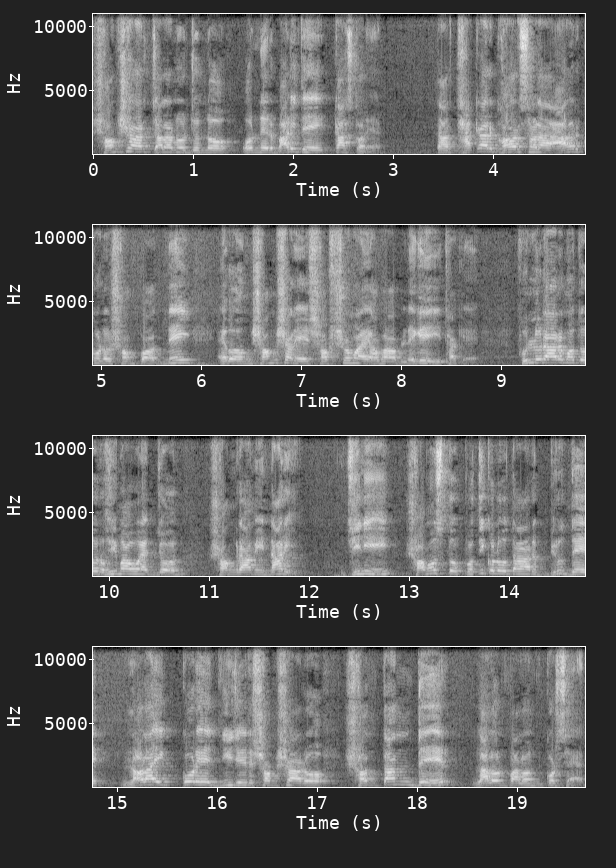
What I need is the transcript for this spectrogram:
সংসার চালানোর জন্য অন্যের বাড়িতে কাজ করেন। তার থাকার ঘর ছাড়া আর কোনো সম্পদ নেই এবং সংসারে সবসময় অভাব লেগেই থাকে। ফুল্লরার মতো রহিমাও একজন সংগ্রামী নারী। যিনি সমস্ত প্রতিকূলতার বিরুদ্ধে লড়াই করে নিজের সংসার ও সন্তানদের লালন পালন করছেন।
